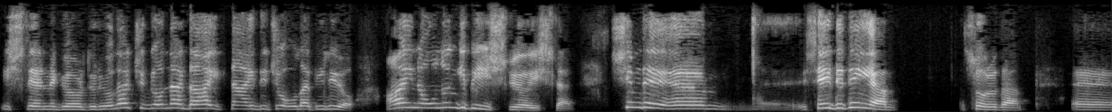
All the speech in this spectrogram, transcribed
işlerini gördürüyorlar. Çünkü onlar daha ikna edici olabiliyor. Aynı onun gibi işliyor işler. Şimdi e, şey dedin ya soruda e,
